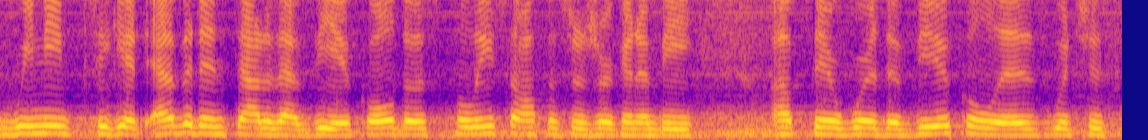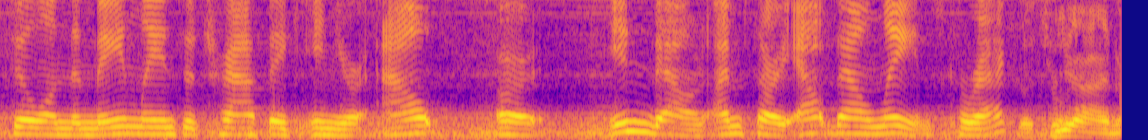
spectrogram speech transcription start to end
we need to get evidence out of that vehicle. Those police officers are going to be up there where the vehicle is, which is still on the main lanes of traffic in your out or inbound. I'm sorry, outbound lanes. Correct? That's right. Yeah, and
